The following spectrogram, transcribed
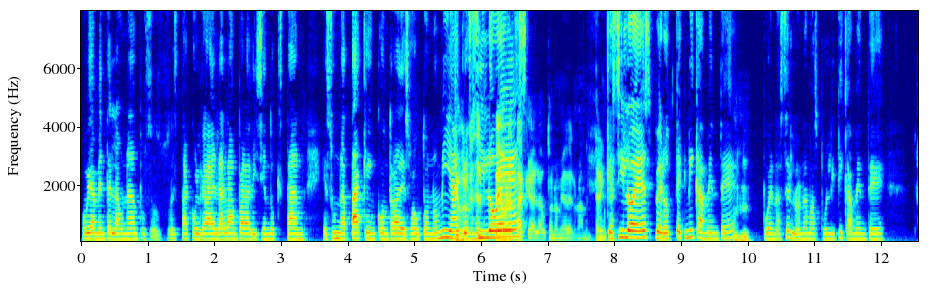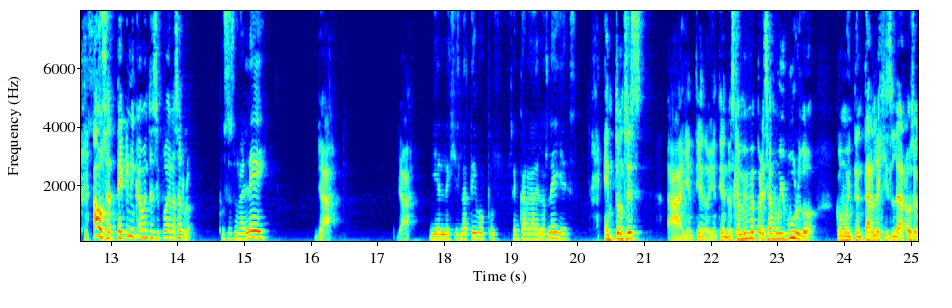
Obviamente la UNAM pues está colgada en la lámpara diciendo que están es un ataque en contra de su autonomía, Yo creo que, es sí el lo peor es, ataque a la autonomía de la UNAM en 30 que sí lo es, pero técnicamente pueden hacerlo, nada más políticamente pues, Ah, o sea, técnicamente sí pueden hacerlo. pues es una ley Ya. Ya. y el legislativo pues se encarga de las leyes. Entonces, ah, ya entiendo, ya entiendo. Es que a mí me parecía muy burdo como intentar legislar, o sea,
